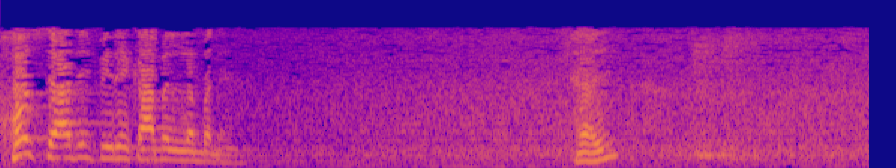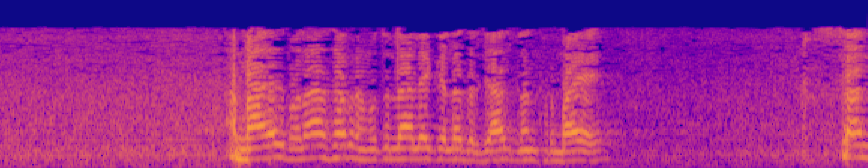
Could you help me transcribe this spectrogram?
خود سے آدمی پیر کامل نہ بنے۔ جی؟ ہمارے مولانا صاحب رحمۃ اللہ علیہ کے اللہ درجات بند فرمائے، سن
